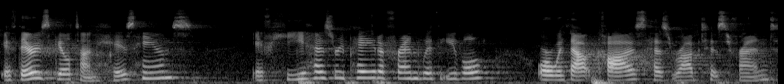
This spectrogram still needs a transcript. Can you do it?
if there is guilt on his hands, if he has repaid a friend with evil or without cause has robbed his friend,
